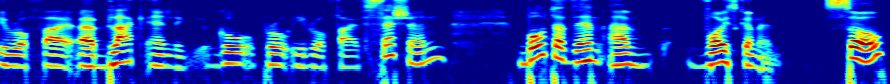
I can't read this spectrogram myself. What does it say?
Hero 5 uh, Black and the GoPro Hero 5 Session, both of them have voice command. So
